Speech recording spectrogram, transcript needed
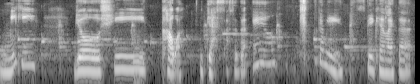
Miki Yoshikawa. Yes, I said that. And look at me speaking like that.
